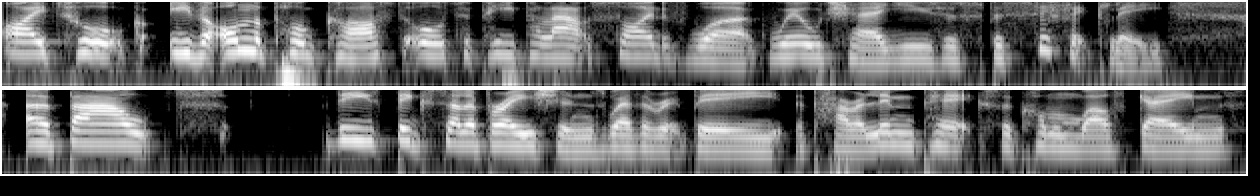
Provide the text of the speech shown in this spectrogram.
I talk either on the podcast or to people outside of work, wheelchair users specifically, about these big celebrations, whether it be the Paralympics, the Commonwealth Games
